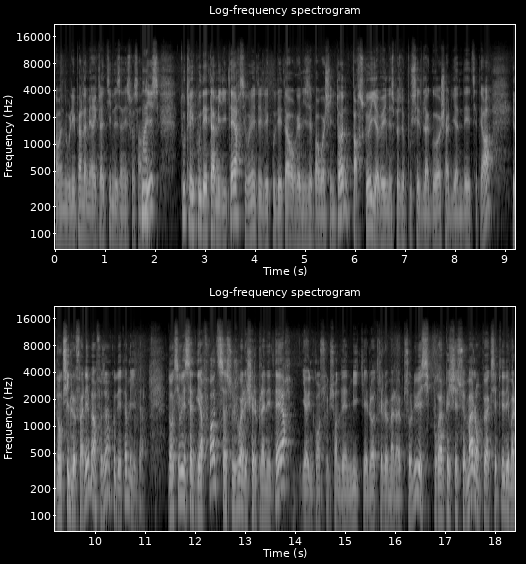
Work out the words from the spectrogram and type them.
quand n'oubliez pas l'Amérique latine des années 70, toutes les coups d'État militaires, si vous voulez, étaient des coups d'État organisés par Washington parce qu'il y avait une espèce de poussée de la gauche, Allende, etc. Et donc, s'il le fallait, ben, on faisait un coup d'État militaire. Donc, si vous voulez, cette guerre froide, ça se joue à l'échelle planétaire. Il y a une construction de l'ennemi qui est l'autre et le mal absolu. Et si pour empêcher ce mal, on peut accepter des, mal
